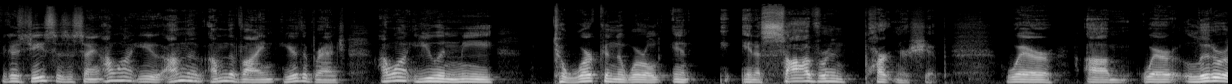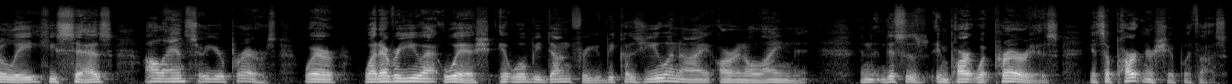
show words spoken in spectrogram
Because Jesus is saying, I want you, I'm the, I'm the vine, you're the branch. I want you and me to work in the world in, in a sovereign partnership where, um, where literally he says, I'll answer your prayers, where whatever you wish, it will be done for you because you and I are in alignment. And this is in part what prayer is it's a partnership with us.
